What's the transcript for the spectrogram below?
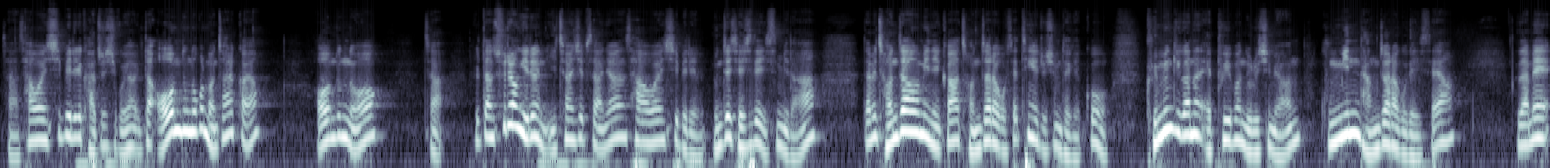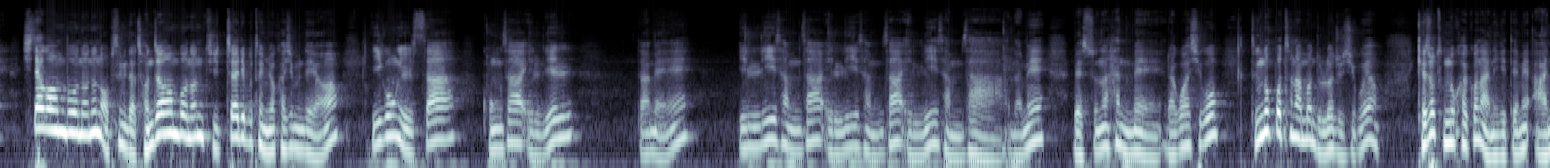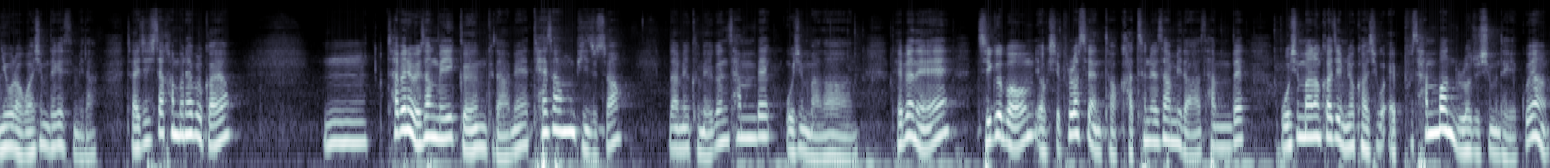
자, 4월 11일 가주시고요. 일단 어음 등록을 먼저 할까요? 어음 등록. 자, 일단 수령일은 2014년 4월 11일. 문제 제시되어 있습니다. 그 다음에 전자음이니까 전자라고 세팅해 주시면 되겠고, 금융기관은 F2번 누르시면 국민당좌라고 되어 있어요. 그 다음에 시작어음 번호는 없습니다. 전자어음 번호는 뒷자리부터 입력하시면 돼요. 2014 0411, 그 다음에 1234, 1234, 1234. 그 다음에 매수는 한 매라고 하시고, 등록 버튼 한번 눌러 주시고요. 계속 등록할 건 아니기 때문에 아니오라고 하시면 되겠습니다. 자, 이제 시작 한번 해 볼까요? 음, 차변의 외상 매입금, 그 다음에 태성 비주죠. 그 다음에 금액은 350만원. 대변에 지급어음 역시 플러스 엔터. 같은 회사입니다. 350만원까지 입력하시고 F3번 눌러주시면 되겠고요.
